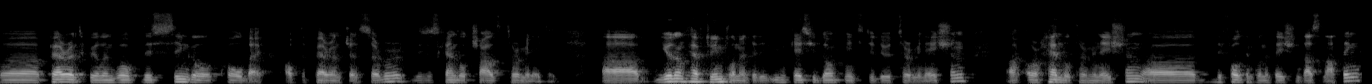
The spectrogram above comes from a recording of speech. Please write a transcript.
uh, parent will invoke this single callback of the parent gen server. This is handle child terminated. you don't have to implement it in case you don't need to do termination uh, or handle termination. Uh, default implementation does nothing.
